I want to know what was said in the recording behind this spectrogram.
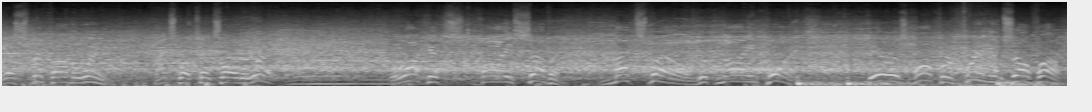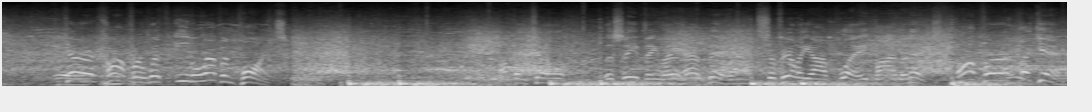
He has Smith on the wing. Maxwell takes all the way. Rockets by seven. Maxwell with nine points. Here is Harper freeing himself up. Derek Harper with 11 points. Up until this evening, they have been severely outplayed by the Knicks. Harper again.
